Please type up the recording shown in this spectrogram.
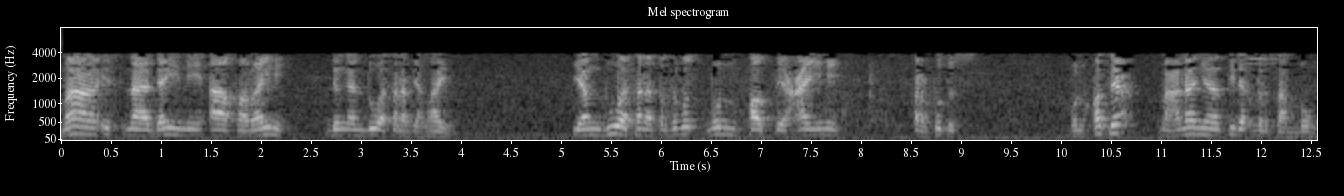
Ma isnadaini akharaini dengan dua sanad yang lain. Yang dua sanad tersebut munqati'aini terputus. Munqati' maknanya tidak bersambung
